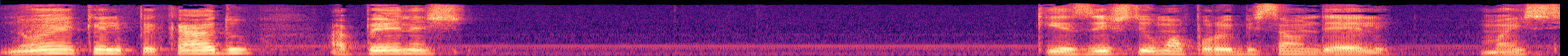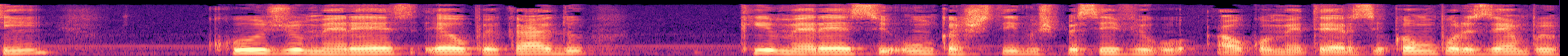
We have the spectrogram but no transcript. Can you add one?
não é aquele pecado apenas que existe uma proibição dele, mas sim cujo merece é o pecado que merece um castigo específico ao cometer-se, como por exemplo,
